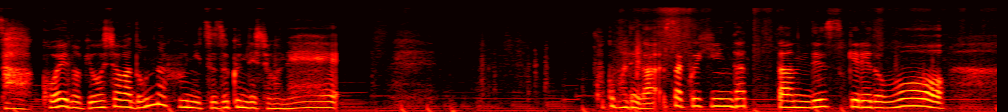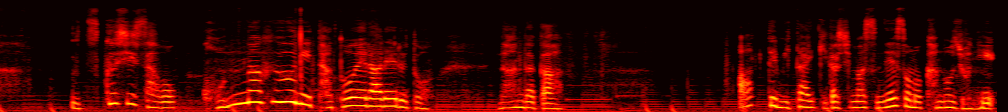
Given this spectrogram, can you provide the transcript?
さあ声の描写はどんな風に続くんでしょうねここまでが作品だったんですけれども美しさをこんな風に例えられるとなんだか会ってみたい気がしますねその彼女に。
